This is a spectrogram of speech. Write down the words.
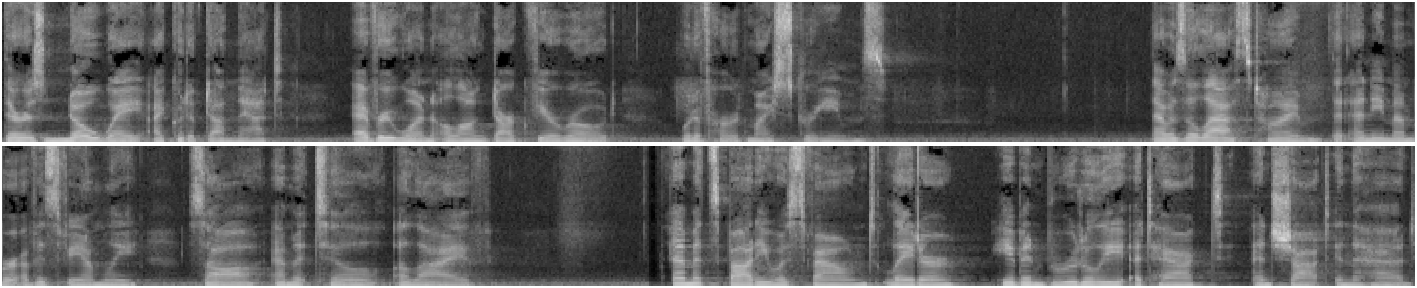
There is no way I could have done that. Everyone along Dark Fear Road would have heard my screams. that was the last time that any member of his family saw Emmett Till alive. Emmett's body was found later. He had been brutally attacked and shot in the head.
